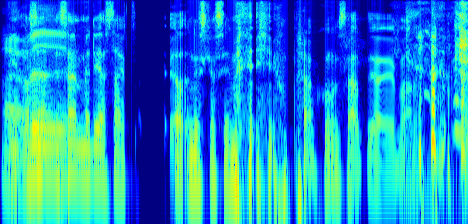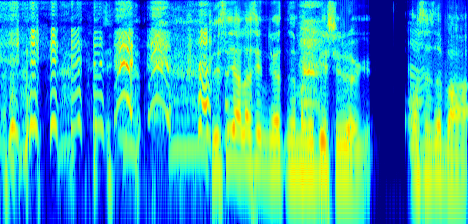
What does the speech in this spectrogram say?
ja. Sen, sen med det sagt, ja, ni ska se mig i operationshatt, jag är bara... det är så jävla synd, när man blir kirurg, och sen så bara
